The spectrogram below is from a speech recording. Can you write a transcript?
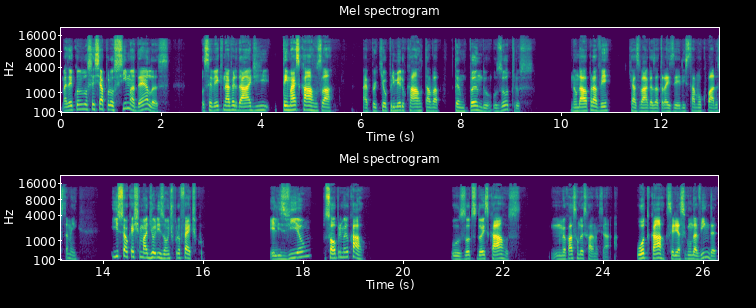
Mas aí quando você se aproxima delas, você vê que na verdade tem mais carros lá. É porque o primeiro carro estava tampando os outros, não dava para ver que as vagas atrás dele estavam ocupadas também. Isso é o que é chamado de horizonte profético. Eles viam só o primeiro carro. Os outros dois carros, no meu caso são dois carros, mas ah, o outro carro, que seria a segunda vinda,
